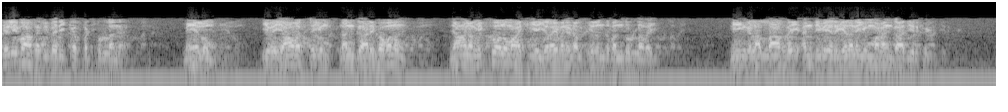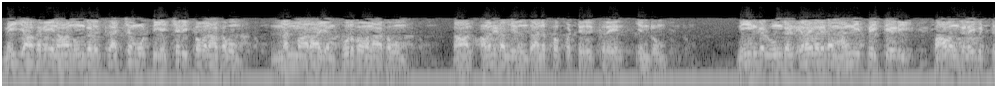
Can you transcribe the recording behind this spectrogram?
தெளிவாக விவரிக்கப்பட்டுள்ளன. மேலும் இவை யாவற்றையும் நன்கு அறிபவனும் ஞானம் மிக்கோனுமாகிய இறைவனிடம் இருந்து வந்துள்ளவை. நீங்கள் அல்லாஹுவை அன்றி வேறு எதனையும் வணங்காதீர்கள். மெய்யாகவே நான் உங்களுக்கு அச்சமூட்டி எச்சரிப்பவனாகவும் நன்மாராயம் கூறுபவனாகவும் நான் அவனிடம் இருந்து அனுப்பப்பட்டிருக்கிறேன் என்றும் நீங்கள் உங்கள் இறைவனிடம் மன்னிப்பை தேடி பாவங்களை விட்டு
